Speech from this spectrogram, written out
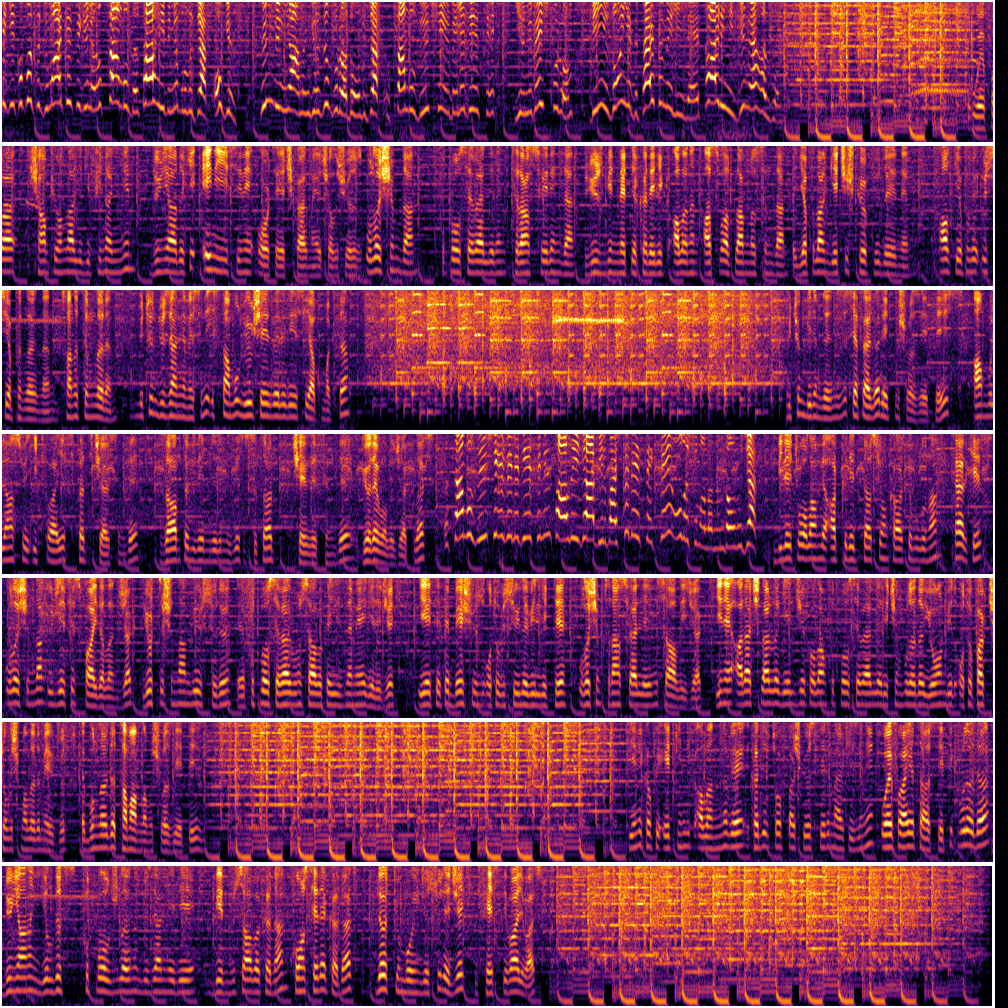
Ligi Kupası cumartesi günü İstanbul'da sahibini bulacak. O gün tüm dünyanın gözü burada olacak. İstanbul Büyükşehir Belediyesi 25 kurum 1117 personeliyle tarihi güne hazır. UEFA Şampiyonlar Ligi finalinin dünyadaki en iyisini ortaya çıkarmaya çalışıyoruz. Ulaşımdan, futbol severlerin transferinden, 100 bin metrekarelik alanın asfaltlanmasından, yapılan geçiş köprülerinin, altyapı ve üst yapılarının, tanıtımların bütün düzenlemesini İstanbul Büyükşehir Belediyesi yapmakta. Bütün birimlerimizi seferber etmiş vaziyetteyiz. Ambulans ve itfaiye stat içerisinde, zabıta birimlerimizde stat çevresinde görev alacaklar. İstanbul Büyükşehir Belediyesi'nin sağlayacağı bir başka destek de ulaşım alanında olacak. Bileti olan ve akreditasyon kartı bulunan herkes ulaşımdan ücretsiz faydalanacak. Yurt dışından bir sürü e, futbol sever bu müsabakayı izlemeye gelecek. İETT 500 otobüsüyle birlikte ulaşım transferlerini sağlayacak. Yine araçlarla gelecek olan futbol severler için burada yoğun bir otopark çalışmaları mevcut. Bunları da tamamlamış vaziyetteyiz. Yeni Kapı etkinlik alanını ve Kadir Topbaş Gösteri Merkezi'ni UEFA'ya tahsis ettik. Burada dünyanın yıldız futbolcularının düzenlediği bir müsabakadan konsere kadar 4 gün boyunca sürecek festival var.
